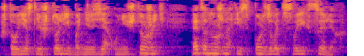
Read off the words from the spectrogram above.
что если что-либо нельзя уничтожить, это нужно использовать в своих целях.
